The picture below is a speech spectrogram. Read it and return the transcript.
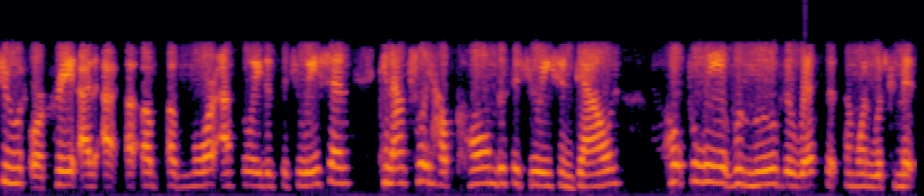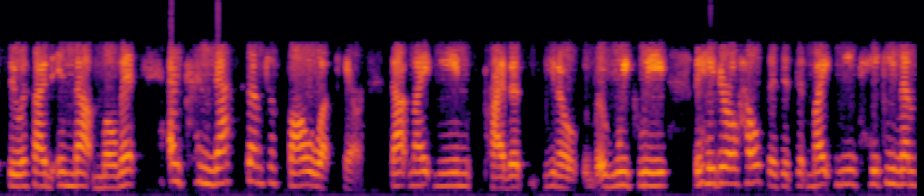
shoot or create a, a, a, more escalated situation, can actually help calm the situation down, hopefully remove the risk that someone would commit suicide in that moment, and connect them to follow up care. That might mean private, you know, weekly behavioral health visits. It might mean taking them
